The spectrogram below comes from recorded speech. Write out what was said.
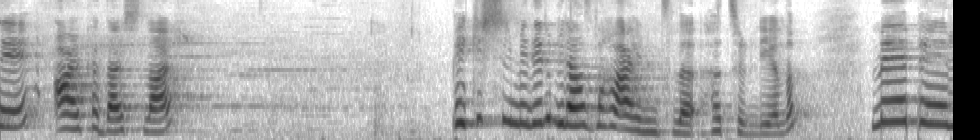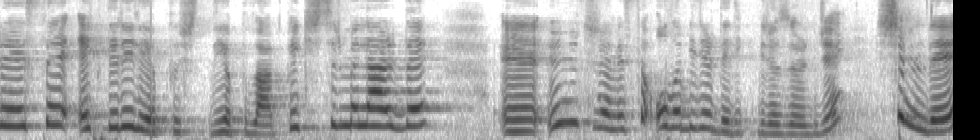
Şimdi arkadaşlar pekiştirmeleri biraz daha ayrıntılı hatırlayalım. M, P, R, S ekleriyle yapış, yapılan pekiştirmelerde e, ünlü türemesi olabilir dedik biraz önce. Şimdi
